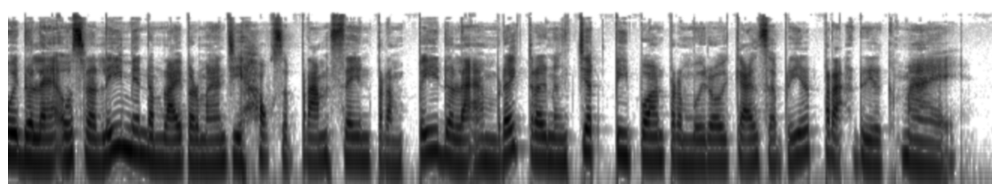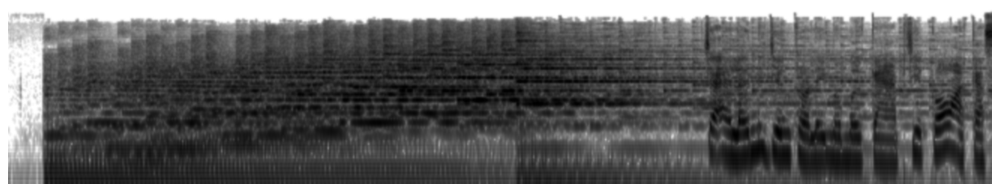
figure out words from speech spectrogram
1ដុល្លារអូស្ត្រាលីមានតម្លៃប្រមាណជា65សេន7ដុល្លារអាមេរិកត្រូវនឹងជិត2690រៀលប្រាក់រៀលខ្មែរ ចាឥឡូវនេះយើងក៏លេខមកមើលការព្យាករណ៍អាកាស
